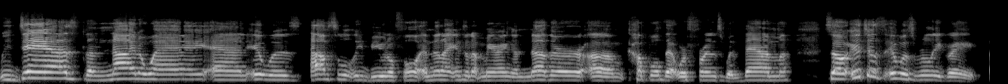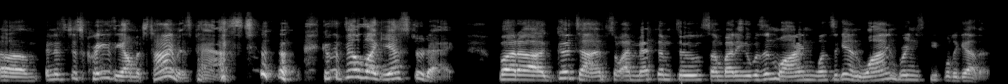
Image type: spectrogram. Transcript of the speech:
We danced the night away and it was absolutely beautiful. And then I ended up marrying another um, couple that were friends with them. So it just, it was really great. Um, and it's just crazy how much time has passed because it feels like yesterday but uh good time so i met them through somebody who was in wine once again wine brings people together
